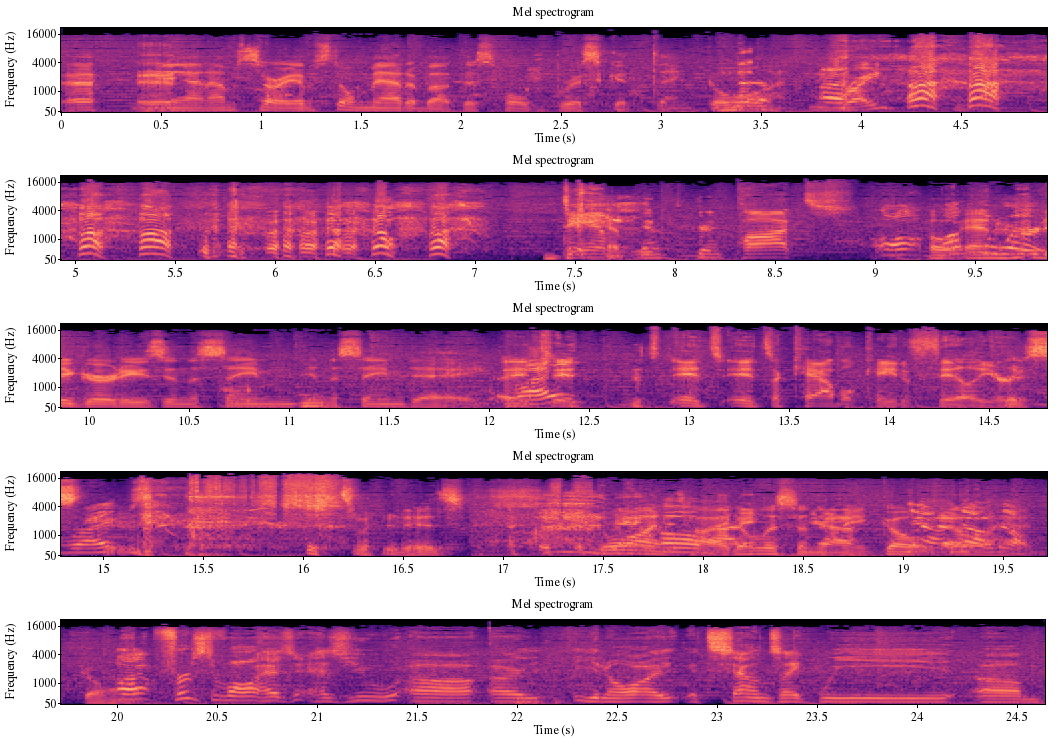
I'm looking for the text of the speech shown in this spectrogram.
Man, I'm sorry. I'm still mad about this whole brisket thing. Go on. Right? Damn instant pots. Oh, Oh, and way- hurdy-gurdies in the same in the same day. It's, Right? it, it's, it's, it's a cavalcade of failures. It's- Right? That's what it is. Go on, Oh, Tai. Don't listen yeah. to me. Go, Yeah, go no, ahead. no. Go on. Uh, first of all, has has you uh, uh you know, I, it sounds like we um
